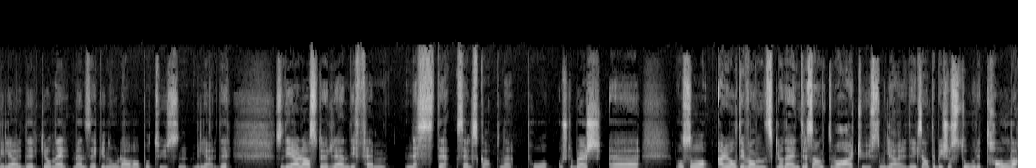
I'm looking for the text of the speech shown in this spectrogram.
milliarder kroner, mens Equinor da var på 1000 milliarder. Så de er da større enn de fem neste selskapene på Oslo Børs. Eh, og så er det jo alltid vanskelig, og det er interessant, hva er 1000 milliarder? ikke sant? Det blir så store tall, da.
